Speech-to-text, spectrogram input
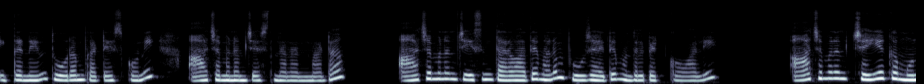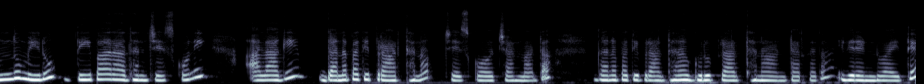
ఇక్కడ నేను తోరం కట్టేసుకొని ఆచమనం చేస్తున్నాను అనమాట ఆచమనం చేసిన తర్వాతే మనం పూజ అయితే మొదలు పెట్టుకోవాలి. ఆచమనం చెయ్యక ముందు మీరు దీపారాధన చేసుకొని అలాగే గణపతి ప్రార్థన చేసుకోవచ్చు అనమాట గణపతి ప్రార్థన గురు ప్రార్థన అంటారు కదా ఇవి రెండు అయితే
